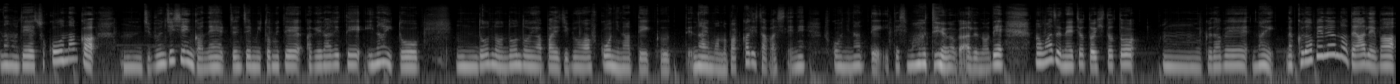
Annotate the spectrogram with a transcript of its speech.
なのでそこをなんか、うん、自分自身がね全然認めてあげられていないと、うん、どんどんどんどんやっぱり自分は不幸になっていくってないものばっかり探してね不幸になっていってしまうっていうのがあるので、まあ、まずねちょっと人とうん比べない。な比べるのであれば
